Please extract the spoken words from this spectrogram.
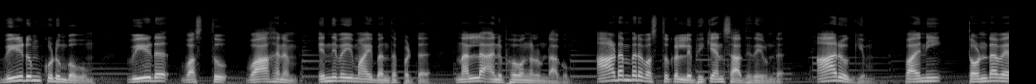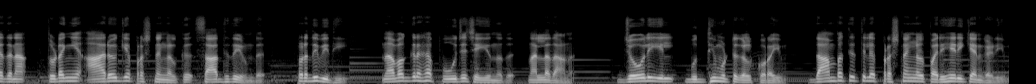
വീടും കുടുംബവും വീട് വസ്തു വാഹനം എന്നിവയുമായി ബന്ധപ്പെട്ട് നല്ല അനുഭവങ്ങളുണ്ടാകും. ആഡംബര വസ്തുക്കൾ ലഭിക്കാൻ സാധ്യതയുണ്ട്. ആരോഗ്യം പനി തൊണ്ടവേദന തുടങ്ങിയ ആരോഗ്യ പ്രശ്നങ്ങൾക്ക് സാധ്യതയുണ്ട്. പ്രതിവിധി നവഗ്രഹ പൂജ ചെയ്യുന്നത് നല്ലതാണ്. ജോലിയിൽ ബുദ്ധിമുട്ടുകൾ കുറയും ദാമ്പത്യത്തിലെ പ്രശ്നങ്ങൾ പരിഹരിക്കാൻ കഴിയും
